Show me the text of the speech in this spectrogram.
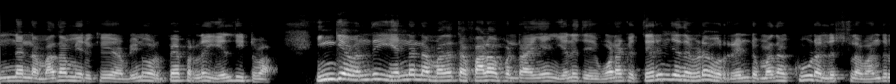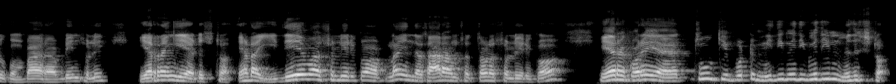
இன்னென்ன மதம் இருக்கு அப்படின்னு ஒரு பேப்பர்ல எழுதிட்டு வா. இங்க வந்து என்னென்ன மதத்தை ஃபாலோ பண்றாய்ங்கன்னு எழுது. உனக்கு தெரிஞ்சதை விட ஒரு ரெண்டு மதம் கூட லிஸ்ட்ல வந்திருக்கும் பாரு" அப்படின்னு சொல்லி இறங்கி அடிச்சிட்டோம் ஏடா இதேவா சொல்லியிருக்கோம் அப்படின்னா, இந்த சாராம்சத்தோட சொல்லியிருக்கோம். ஏறக்குறைய தூக்கி போட்டு மிதி மிதி மிதின்னு மிதிச்சிட்டோம்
